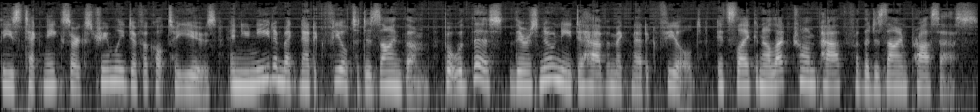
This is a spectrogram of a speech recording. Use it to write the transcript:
These techniques are extremely difficult to use, and you need a magnetic field to design them. But with this, there is no need to have a magnetic field. It's like an electron path for the design process.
